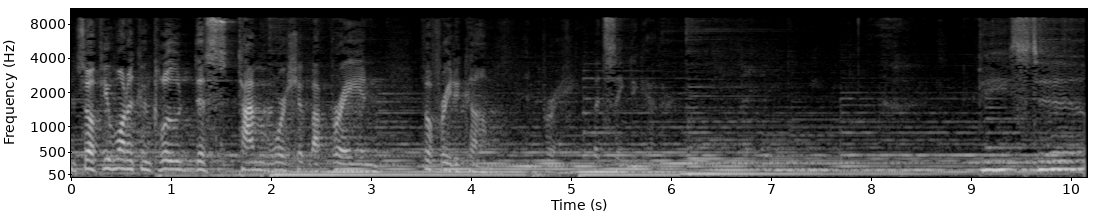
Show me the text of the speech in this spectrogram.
And so, if you want to conclude this time of worship by praying, feel free to come and pray. Let's sing together. Be still.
